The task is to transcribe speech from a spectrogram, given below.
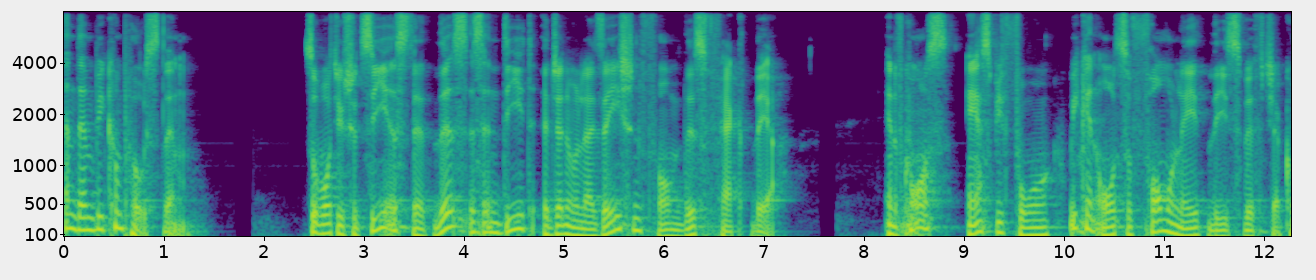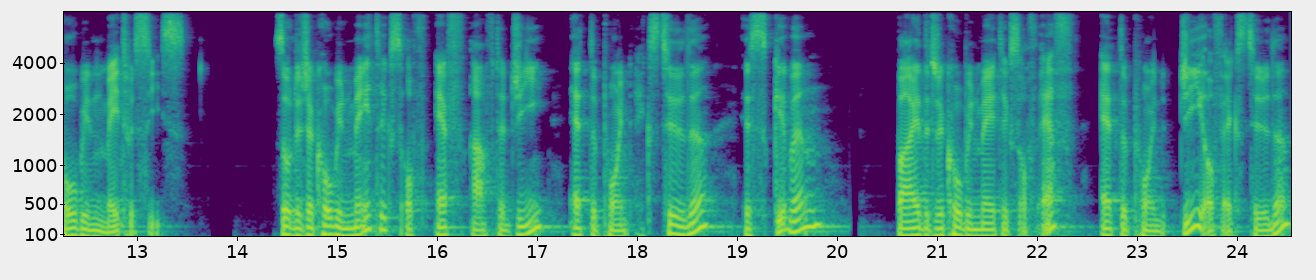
and then we compose them. So what you should see is that this is indeed a generalization from this fact there. And of course, as before, we can also formulate these with Jacobian matrices. So the Jacobian matrix of f after g at the point x tilde is given by the Jacobian matrix of f at the point g of x tilde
